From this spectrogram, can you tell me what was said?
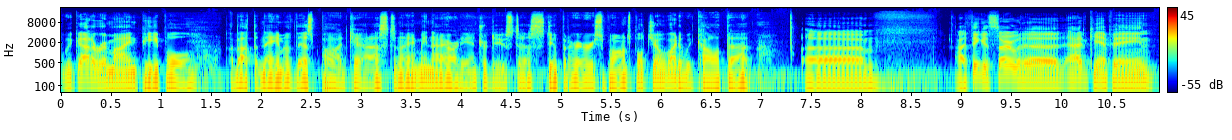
we got to remind people about the name of this podcast, and I mean I already introduced us, stupid or irresponsible. Joe, why do we call it that? Um, I think it started with an ad campaign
